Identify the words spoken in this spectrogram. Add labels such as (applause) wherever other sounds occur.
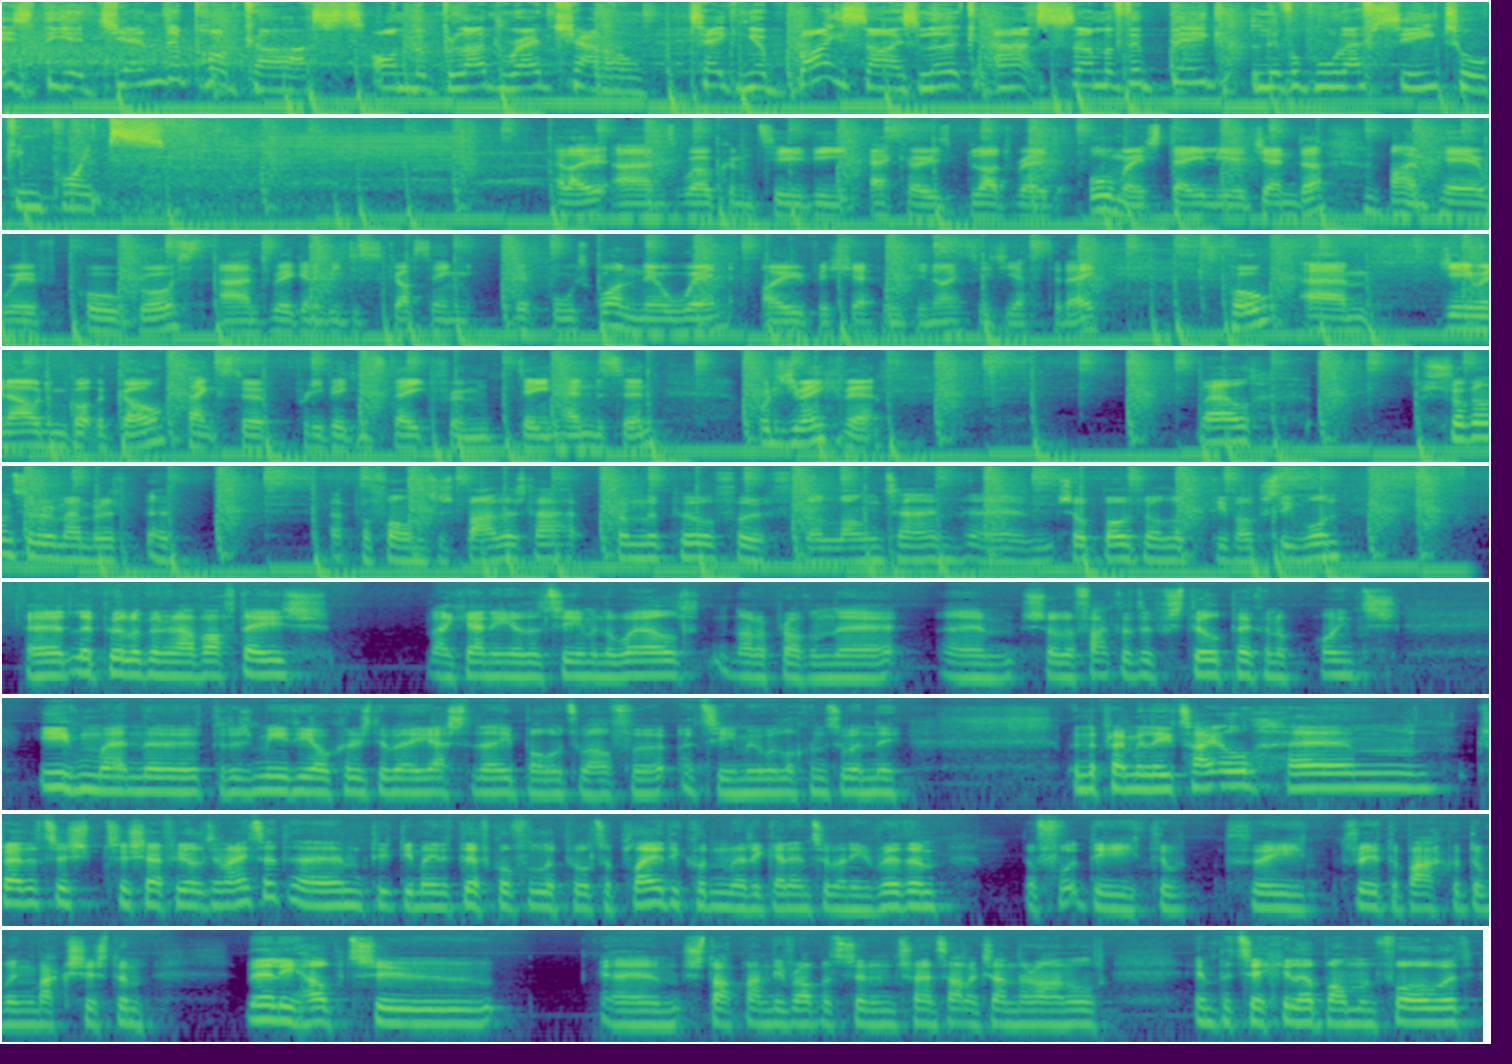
is the Agenda podcast on the Blood Red Channel, taking a bite sized look at some of the big Liverpool FC talking points. Hello and welcome to the Echoes Blood Red Almost Daily Agenda. I'm here with Paul Gorst and we're going to be discussing Liverpool's 1 0 win over Sheffield United yesterday. Paul, um, Gini Wijnaldum got the goal thanks to a pretty big mistake from Dean Henderson. What did you make of it? Well, struggling to remember a, a performance as bad as that from Liverpool for, for a long time. Um, so both well, look they've obviously won. Uh, Liverpool are going to have off days like any other team in the world. Not a problem there. Um, so the fact that they're still picking up points, even when they're, they're as mediocre as they were yesterday, bodes well for a team who are looking to win the win the Premier League title. Um, credit to, to Sheffield United. Um, they, they made it difficult for Liverpool to play. They couldn't really get into any rhythm the the, the three three at the back with the wing back system really helped to um, stop Andy Robertson and Trent Alexander Arnold in particular bombing forward.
